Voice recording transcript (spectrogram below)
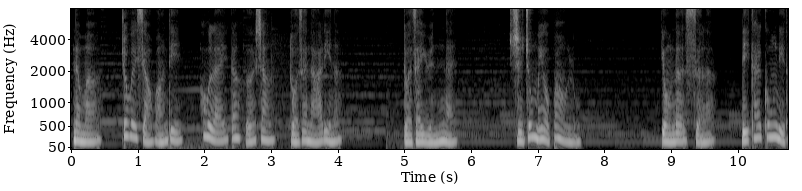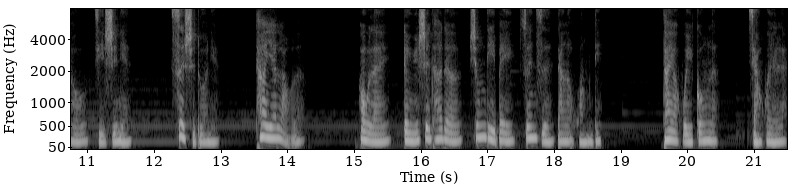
那么，这位小皇帝后来当和尚躲在哪里呢？躲在云南，始终没有暴露。永乐死了，离开宫里头几十年，四十多年，他也老了。后来等于是他的兄弟辈孙子当了皇帝，他要回宫了，想回来。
